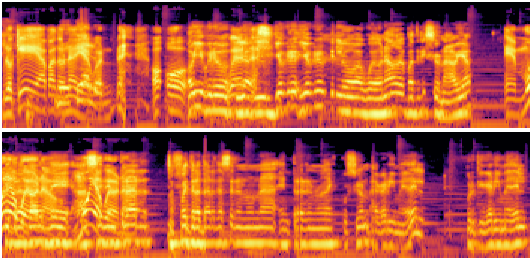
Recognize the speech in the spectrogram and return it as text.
bloquea a Pato Navia, weón. o, o, Oye, pero la- yo, creo, yo creo que lo ahueonado de Patricio Navia muy fue tratar ahueonado. de Muy ahueonado. fue tratar de hacer en una, entrar en una discusión a Gary Medel, porque Gary Medel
